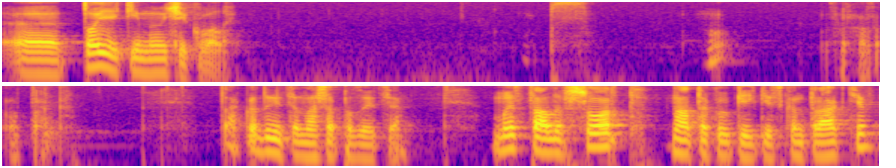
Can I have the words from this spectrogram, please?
е, той, який ми очікували. Упс. Ну, зразу отак. Так, от дивіться наша позиція. Ми стали в шорт на таку кількість контрактів.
